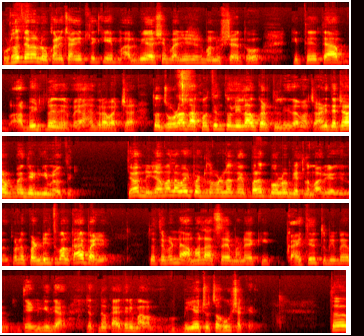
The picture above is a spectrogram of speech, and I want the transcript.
पुढं त्यांना लोकांनी सांगितले की मालवी असे मजेशीर मनुष्य आहे तो की ते त्या आबिडमध्ये म्हणजे हैदराबादच्या तो जोडा दाखवतील तो लिलाव करतील निजामाचा आणि त्याच्यावर देणगी मिळवतील. तेव्हा निजामाला वाईट वाटलं म्हटलं ते परत बोलवून घेतलं मालवीयाजींना. म्हणलं पंडित तुम्हाला काय पाहिजे? तर ते म्हणले आम्हाला असं आहे म्हणे की काहीतरी तुम्ही मग देणगी द्या ज्यातनं काहीतरी मा बी एच ओचं होऊ शकेल. तर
